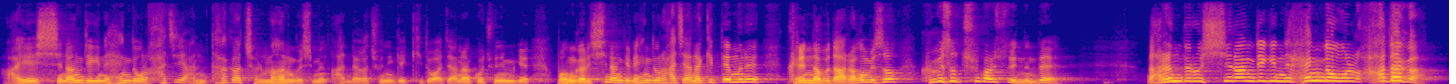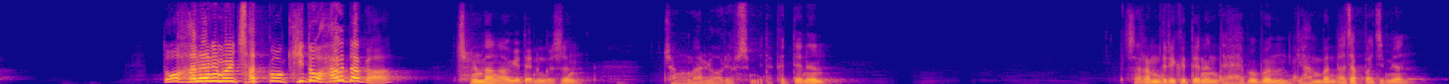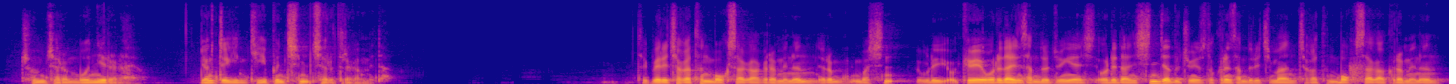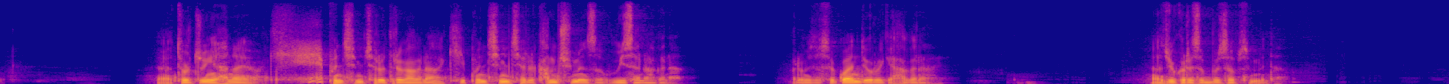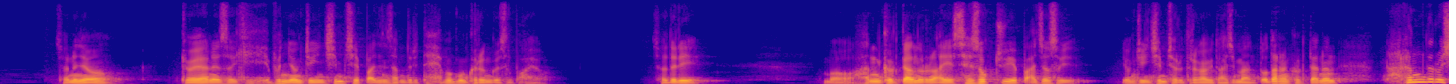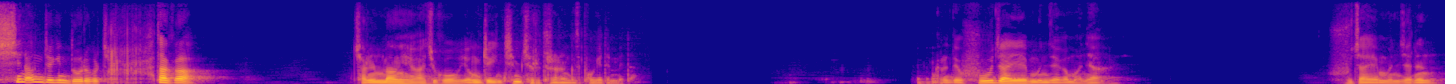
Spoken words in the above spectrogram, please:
아예 신앙적인 행동을 하지 않다가 절망하는 것이면 아 내가 주님께 기도하지 않았고 주님께 뭔가를 신앙적인 행동을 하지 않았기 때문에 그랬나 보다라고 하면서 그것을 추구할 수도 있는데 나름대로 신앙적인 행동을 하다가 또 하나님을 찾고 기도하다가 절망하게 되는 것은 정말로 어렵습니다. 그때는 사람들이 그때는 대부분 한번 낮아빠지면 좀처럼 못 일어나요. 영적인 깊은 침체로 들어갑니다. 특별히 저 같은 목사가 그러면은 여러분 뭐 신, 우리 교회 오래 다닌 사람들 중에 오래 다닌 신자들 중에서도 그런 사람들 있지만 저 같은 목사가 그러면은 어, 둘 중에 하나요. 깊은 침체로 들어가거나 깊은 침체를 감추면서 위선하거나 그러면서 습관적으로 이렇게 하거나 아주 그래서 무섭습니다. 저는요 교회 안에서 깊은 영적인 침체에 빠진 사람들이 대부분 그런 것을 봐요. 저들이 뭐 한 극단으로는 아예 세속주의에 빠져서 영적인 침체로 들어가기도 하지만 또 다른 극단은 나름대로 신앙적인 노력을 하다가 절망해 가지고 영적인 침체로 들어가는 것을 보게 됩니다. 그런데 후자의 문제가 뭐냐? 후자의 문제는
